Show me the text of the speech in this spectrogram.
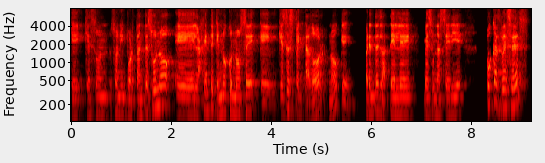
que, son, son importantes. Uno, eh, la gente que no conoce, que, es espectador, ¿no? Que prendes la tele, ves una serie. Pocas veces,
